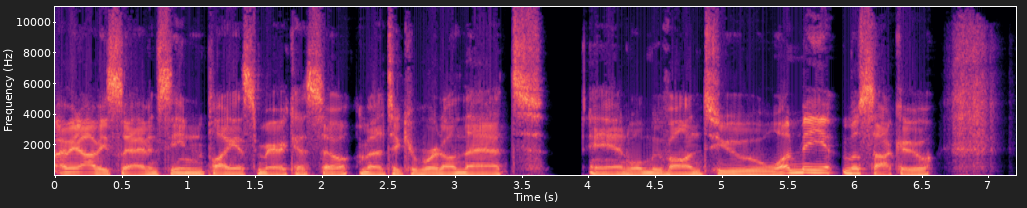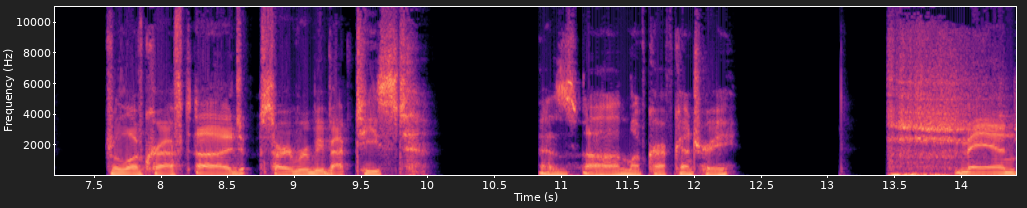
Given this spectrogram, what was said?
I mean, obviously, I haven't seen Plot Against America, so I'm going to take your word on that. And we'll move on to Wunmi Mosaku for Lovecraft. Uh, sorry, Ruby Baptiste as uh, Lovecraft Country. Man,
